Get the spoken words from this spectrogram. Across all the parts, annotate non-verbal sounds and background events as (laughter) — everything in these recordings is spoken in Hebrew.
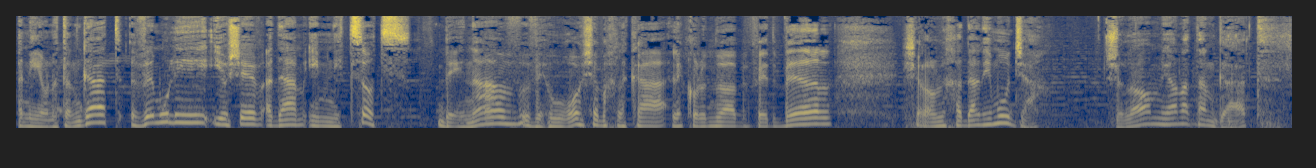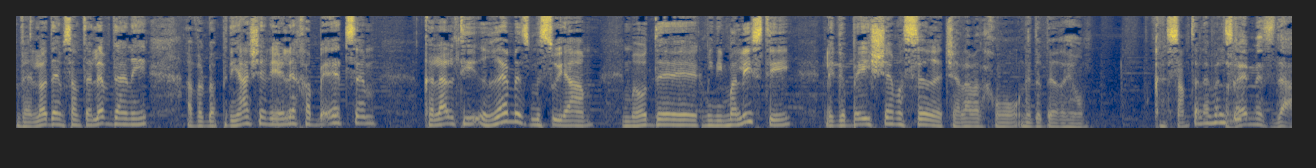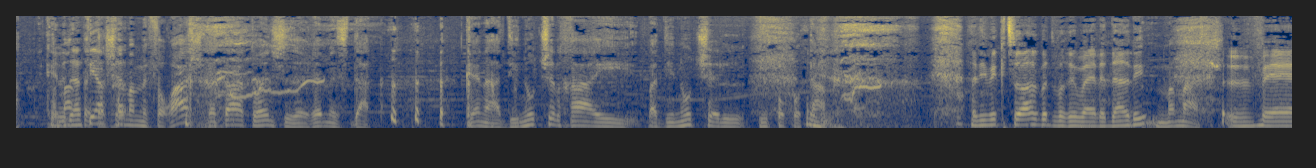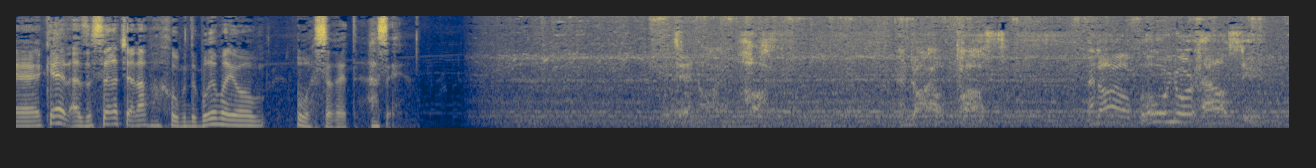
אני יונתן גת, ומולי יושב אדם עם ניצוץ בעיניו, והוא ראש המחלקה לקולנוע בבית ברל. שלום לך דני מוג'ה. שלום יונתן גת. ואני לא יודע אם שמת לב דני, אבל בפנייה שלי אליך בעצם כללתי רמז מסוים, מאוד uh, מינימליסטי, לגבי שם הסרט שעליו אנחנו נדבר היום. שמת לב על זה? רמז דק. כן, אמרת את השם המפורש ואתה טוען שזה רמז דק. (laughs) כן, העדינות שלך היא עדינות של היפופוטם, (laughs) אני מקצוען בדברים האלה דני. ממש. וכן, אז הסרט שעליו אנחנו מדברים היום הוא הסרט הזה. I'll puff, and I'll blow your house in.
